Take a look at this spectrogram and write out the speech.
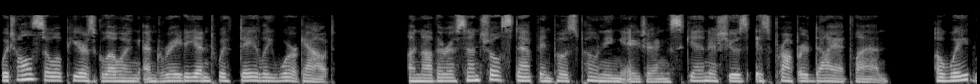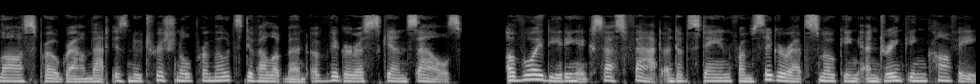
which also appears glowing and radiant with daily workout. Another essential step in postponing aging skin issues is proper diet plan. A weight loss program that is nutritional promotes development of vigorous skin cells. Avoid eating excess fat and abstain from cigarette smoking and drinking coffee.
